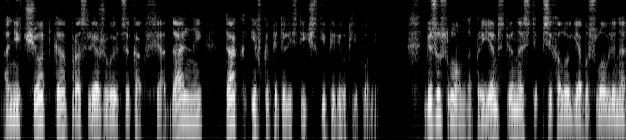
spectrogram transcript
они четко прослеживаются как в феодальный, так и в капиталистический период Японии. Безусловно, преемственность психологии обусловлена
